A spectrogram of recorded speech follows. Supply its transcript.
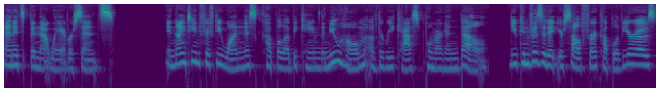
and it's been that way ever since. In 1951, this cupola became the new home of the recast Pummerin Bell. You can visit it yourself for a couple of euros.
